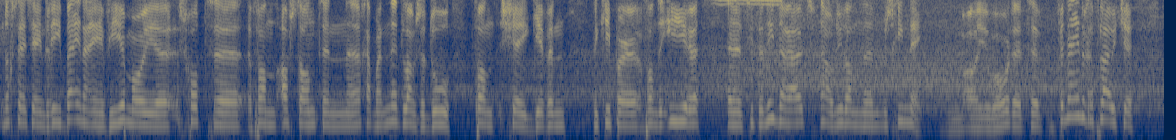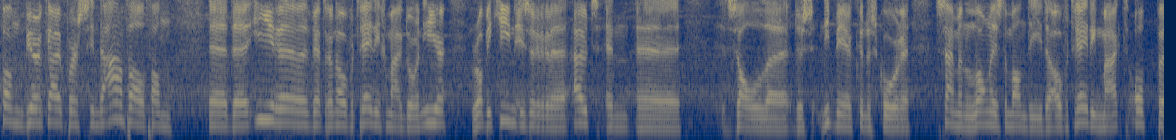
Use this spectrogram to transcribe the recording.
Nog steeds 1-3, bijna 1-4. Mooi eh, schot eh, van afstand en eh, gaat maar net langs het doel van Shea Given. De keeper van de Ieren. En het ziet er niet naar uit. Nou, nu dan eh, misschien nee. Mooi, We hoorden het eh, venijnige fluitje van Björn Kuipers in de aanval van eh, de Ieren. Werd er een overtreding gemaakt door een Ier. Robbie Keane is er eh, uit en... eh, zal eh, dus niet meer kunnen scoren. Simon Long is de man die de overtreding maakt op eh,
